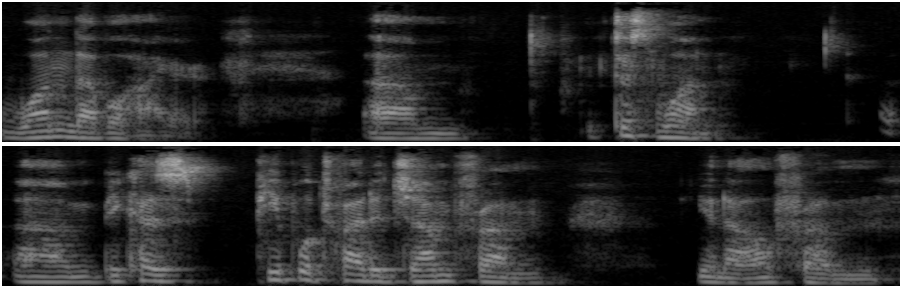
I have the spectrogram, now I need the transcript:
one level higher. Um, just one. Um, because people try to jump from, you know, from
